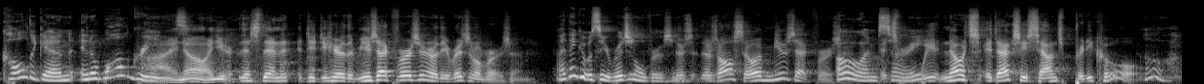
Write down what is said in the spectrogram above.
"Cold Again" in a Walgreens. I know. And you, this, then, did you hear the Muzak version or the original version? I think it was the original version. There's, there's also a Muzak version. Oh, I'm It's sorry. we- no, it's, it actually sounds pretty cool. oh,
